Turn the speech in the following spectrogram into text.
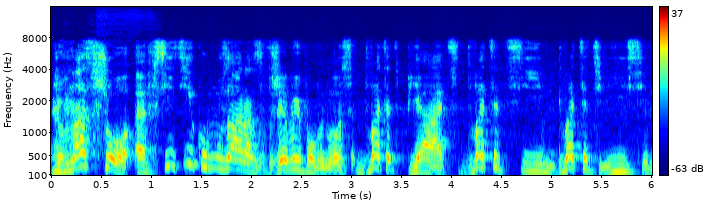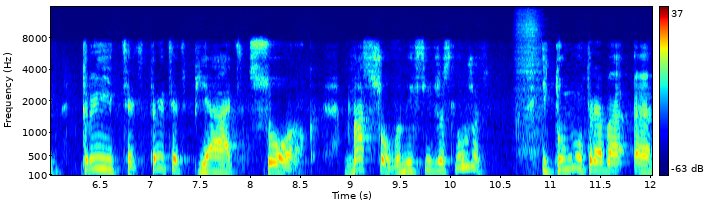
В нас що? Е, Всі ті, кому зараз вже виповнилось 25, 27, 28, 30, 35, 40. В нас що? Вони всі вже служать? І тому треба е,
